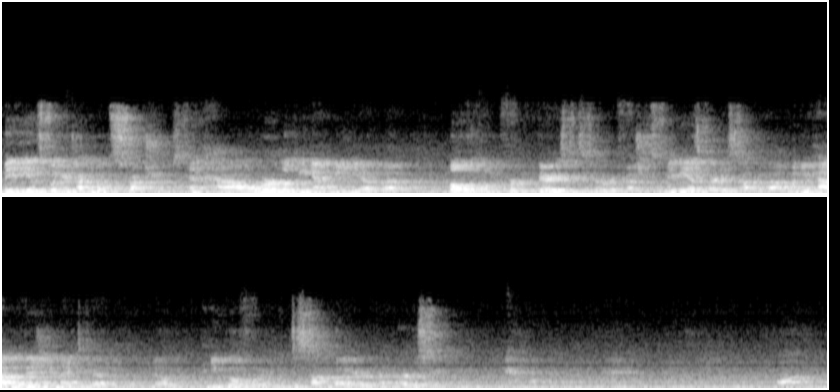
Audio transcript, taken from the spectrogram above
Maybe it was what you're talking about structures and how we're looking at media, but both of them for various reasons are refreshing. So maybe as artists talk about when you have a vision, an idea, you know, and you go for it, you just talk about your kind of artistry. Um,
